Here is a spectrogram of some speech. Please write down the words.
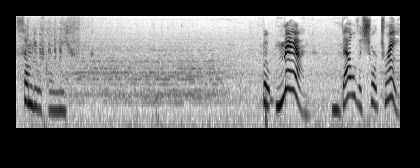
somebody was calling me. But man, that was a short train.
